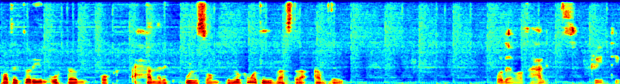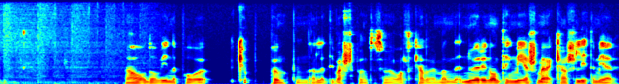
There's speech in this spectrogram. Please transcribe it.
Patrik Torin, Orten och Henrik Olsson i Lokomotiv Västra Ämtervik. Och det var så härligt Dream Team. Ja, och då är vi inne på kupppunkten, eller diverse punkter som jag valt att kalla det. Men nu är det någonting mer som är kanske lite mer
